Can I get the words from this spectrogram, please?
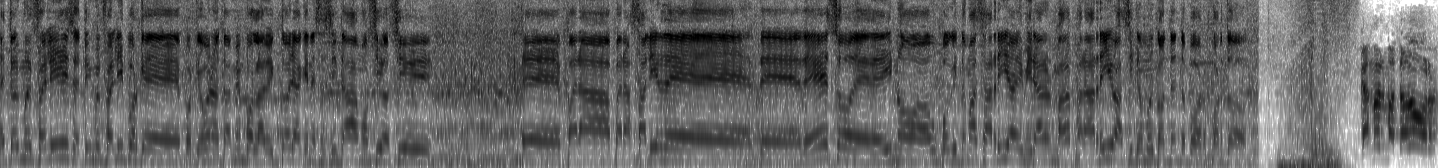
estoy muy feliz, estoy muy feliz porque, porque bueno, también por la victoria que necesitábamos sí o sí eh, para, para, salir de, de, eso, de, irnos un poquito más arriba y mirar para arriba, así que muy contento por, por todo. Ganó el matador.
